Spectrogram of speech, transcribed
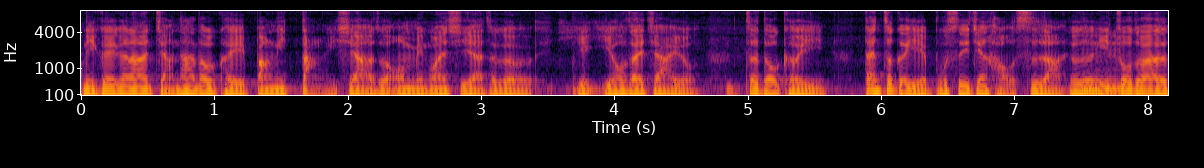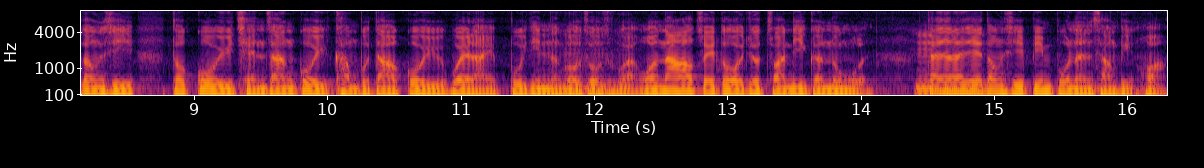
你可以跟他讲，他都可以帮你挡一下，说哦没关系啊，这个以以后再加油，这都可以。但这个也不是一件好事啊，就是你做出来的东西都过于前瞻，过于看不到，过于未来不一定能够做出来。我拿到最多的就专利跟论文，但是那些东西并不能商品化。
